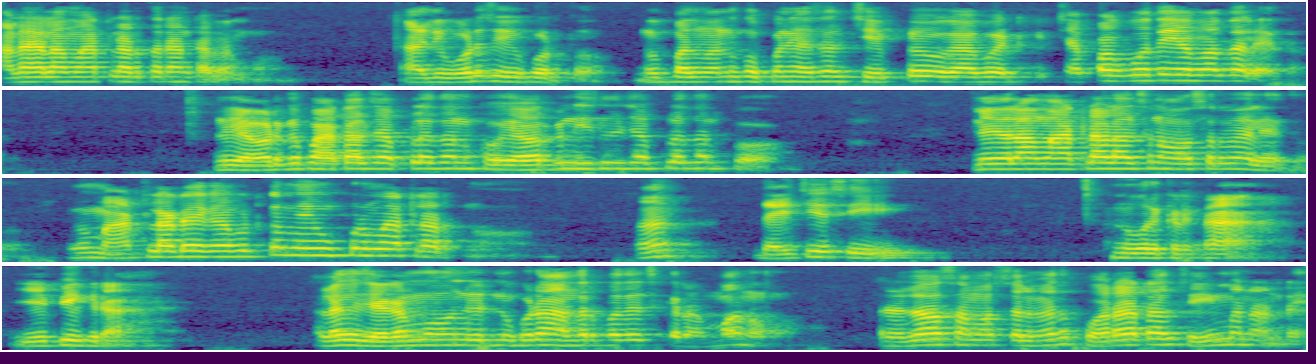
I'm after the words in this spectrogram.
అలా ఎలా మాట్లాడతారంటావేమో అది కూడా చేయకూడదు. నువ్వు పది మందికి ఉపన్యాసాలు చెప్పావు కాబట్టి చెప్పకపోతే ఏ బాధ లేదు. నువ్వు ఎవరికి పాఠాలు చెప్పలేదు అనుకో ఎవరికి నీతులు చెప్పలేదు అనుకో మేము ఇలా మాట్లాడాల్సిన అవసరమే లేదు. నువ్వు మాట్లాడే కాబట్టి మేము ఇప్పుడు మాట్లాడుతున్నాం. దయచేసి నువ్వు ఇక్కడికి రా ఏపీకి రా. అలాగే జగన్మోహన్ రెడ్డిని కూడా ఆంధ్రప్రదేశ్కి రమ్మను. ప్రజా సమస్యల మీద పోరాటాలు చేయమనండి.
